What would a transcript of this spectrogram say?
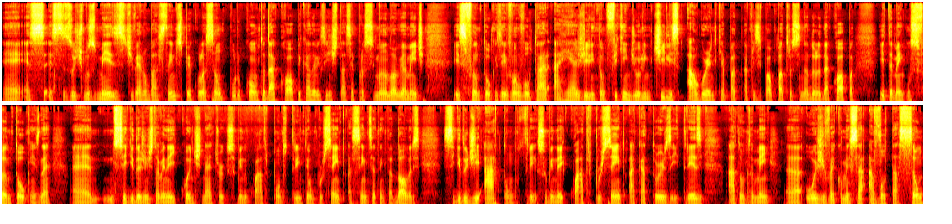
é, esses, últimos meses tiveram bastante especulação por conta da Copa e cada vez que a gente está se aproximando, obviamente, esses fan tokens aí vão voltar a reagir. Então fiquem de olho em Chiles, Algorand, que é a principal patrocinadora da Copa, e também os fan tokens, né? É, em seguida a gente está vendo aí Quant Network subindo 4,31% a 170 dólares, seguido de Atom subindo aí 4% a 14,13. Atom também uh, hoje vai começar a votação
